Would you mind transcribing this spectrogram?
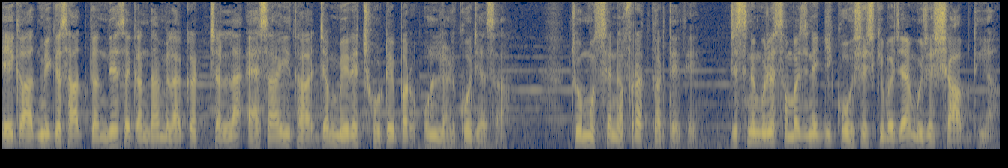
एक आदमी के साथ कंधे से कंधा मिलाकर चलना ऐसा ही था जब मेरे छोटे पर उन लड़कों जैसा, जो मुझसे नफरत करते थे, जिसने मुझे समझने की कोशिश की बजाय मुझे शाप दिया।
